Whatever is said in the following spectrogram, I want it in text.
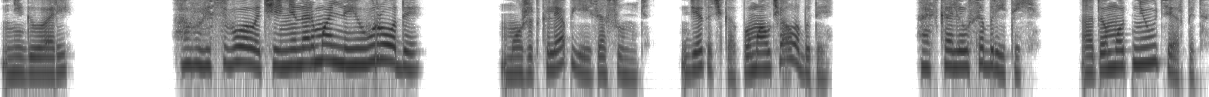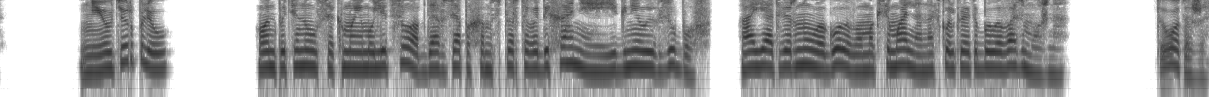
Не говори. Вы, сволочи, ненормальные уроды. Может, кляп ей засунуть? Деточка, помолчала бы ты? Оскалился бритый. А то мот не утерпит. Не утерплю. Он потянулся к моему лицу, обдав запахом спёртого дыхания и гнилых зубов, а я отвернула голову максимально, насколько это было возможно. То-то же.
